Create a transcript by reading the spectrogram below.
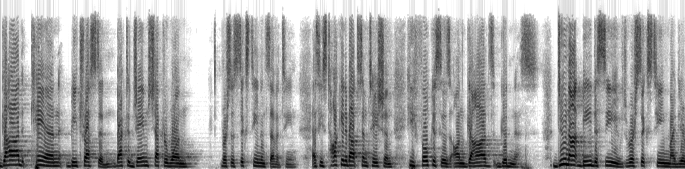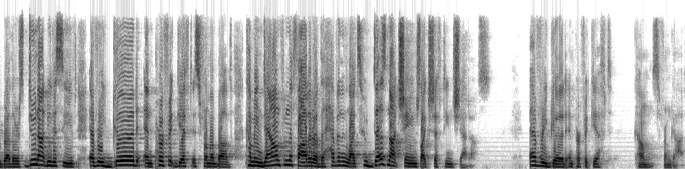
God can be trusted. Back to James chapter 1, verses 16 and 17. As he's talking about temptation, he focuses on God's goodness. Do not be deceived. Verse 16, my dear brothers. Do not be deceived. Every good and perfect gift is from above, coming down from the Father of the heavenly lights, who does not change like shifting shadows. Every good and perfect gift comes from God.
